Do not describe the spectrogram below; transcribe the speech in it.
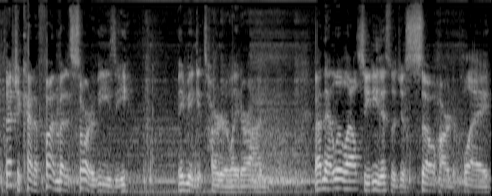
It's actually kind of fun, but it's sort of easy. Maybe it gets harder later on. But on that little LCD, this was just so hard to play.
